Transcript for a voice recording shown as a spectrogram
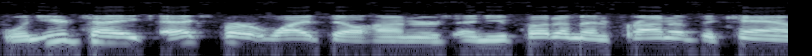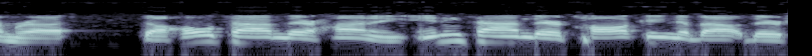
when you take expert whitetail hunters and you put them in front of the camera the whole time they're hunting, anytime they're talking about their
